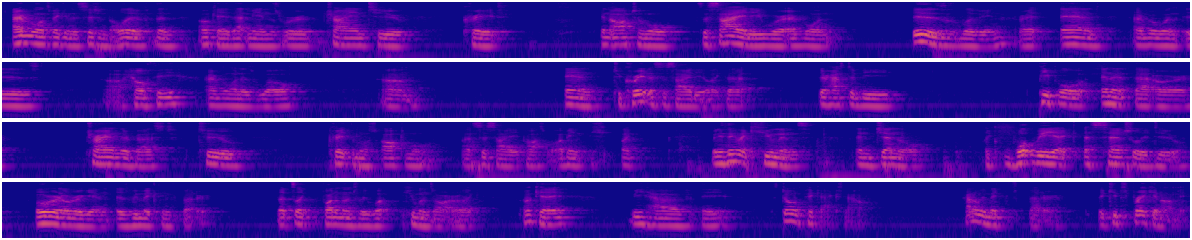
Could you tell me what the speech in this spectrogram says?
everyone's making the decision to live, then okay, that means we're trying to create an optimal society where everyone is living, right? And everyone is uh, healthy, everyone is well. Um, and to create a society like that, there has to be people in it that are trying their best to create the most optimal uh, society possible. I mean, like when you think like humans in general, like what we like, essentially do over and over again is we make things better. That's like fundamentally what humans are. Like, okay, we have a stone pickaxe now. How do we make this better? It keeps breaking on me.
